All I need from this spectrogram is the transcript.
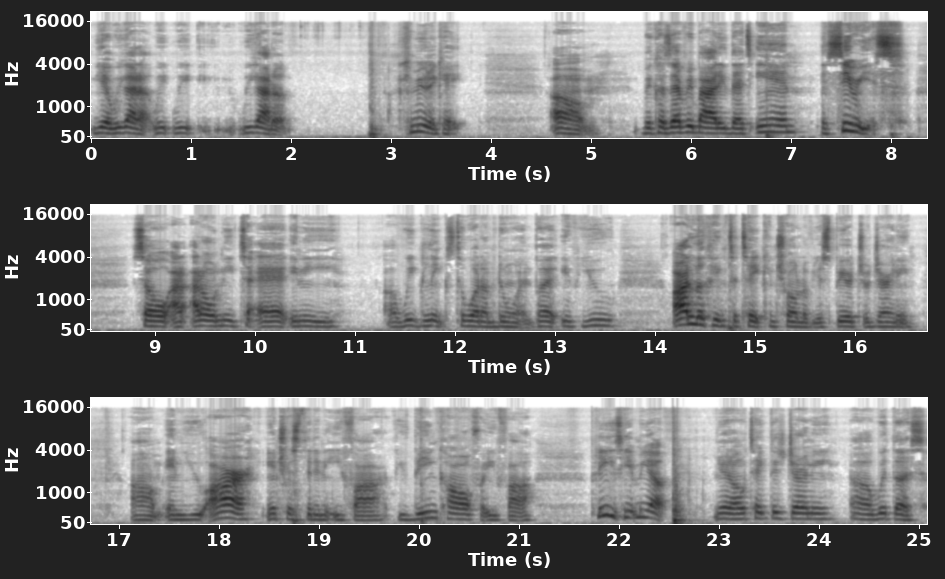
yeah, we gotta we we we gotta communicate. Um, because everybody that's in is serious. So I, I don't need to add any uh, weak links to what I'm doing. But if you are looking to take control of your spiritual journey, um, and you are interested in Ifa, if you've been called for Ifa, please hit me up. You know, take this journey uh, with us,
